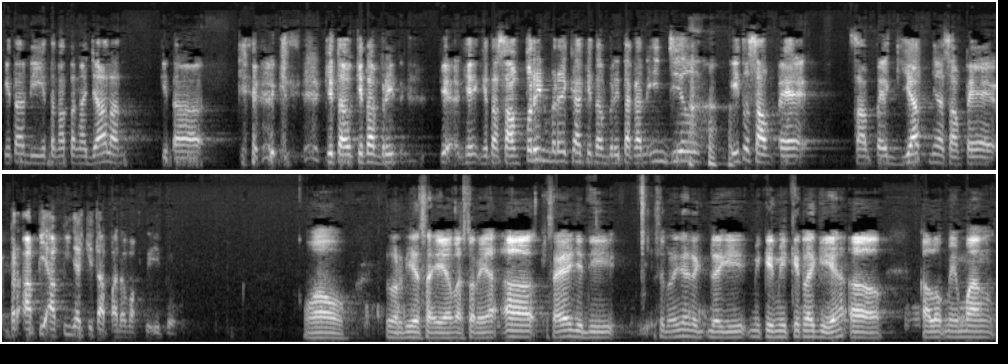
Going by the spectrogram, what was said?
kita di tengah-tengah jalan, kita kita kita beri kita samperin mereka, kita beritakan Injil, itu sampai sampai giatnya, sampai berapi-apinya kita pada waktu itu. Wow, luar biasa ya, Pastor ya. Uh, saya jadi sebenarnya lagi mikir-mikir lagi ya. Uh, kalau memang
